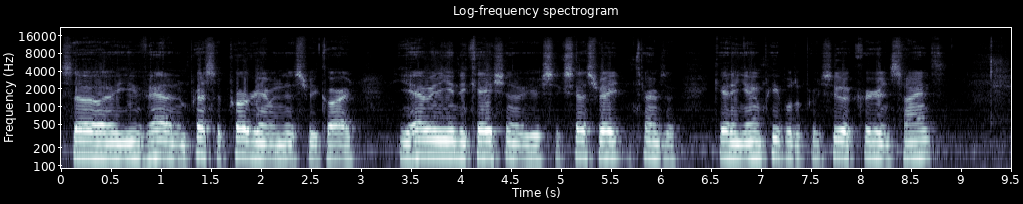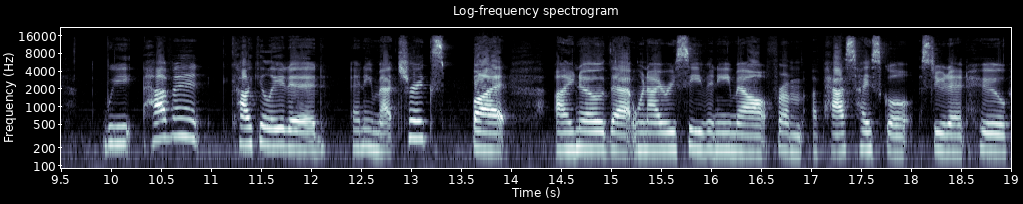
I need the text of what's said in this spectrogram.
So, you've had an impressive program in this regard. Do you have any indication of your success rate in terms of getting young people to pursue a career in science? We haven't calculated any metrics, but I know that when I receive an email from a past high school student who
